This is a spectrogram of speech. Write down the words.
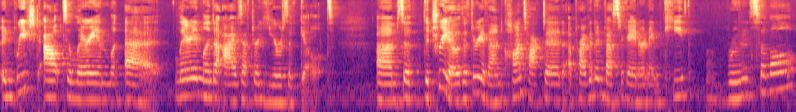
and reached out to Larry and uh, Larry and Linda Ives after years of guilt. Um, so the trio, the three of them, contacted a private investigator named Keith Runcival,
